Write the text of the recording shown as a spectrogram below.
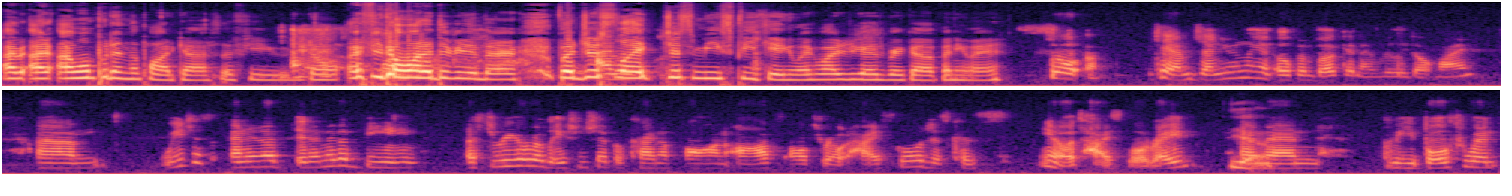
I, I, I won't put in the podcast if you don't if you don't want it to be in there. But just I'm, like just me speaking, like why did you guys break up anyway? So okay, I'm genuinely an open book, and I really don't mind. Um, we just ended up it ended up being a three year relationship of kind of on off all throughout high school, just because you know it's high school, right? Yeah. And then we both went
